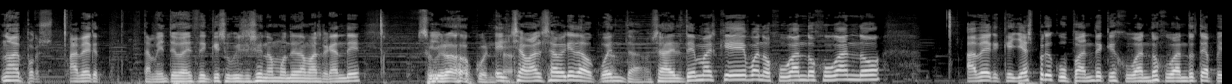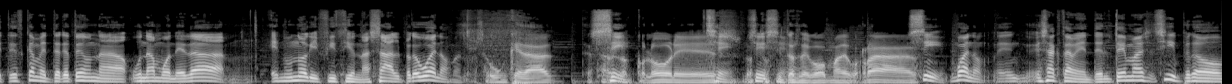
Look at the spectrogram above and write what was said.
No, pues, a ver, también te voy a decir que si hubiese sido una moneda más grande se hubiera dado cuenta. El chaval se habría dado cuenta. O sea, el tema es que, bueno, jugando, jugando. A ver, que ya es preocupante que jugando, jugando te apetezca meterte una, una moneda en un orificio nasal. Pero bueno. bueno según qué edad sí. los colores, los trocitos de goma de borrar. Sí, bueno, eh, exactamente. El tema es, sí, pero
